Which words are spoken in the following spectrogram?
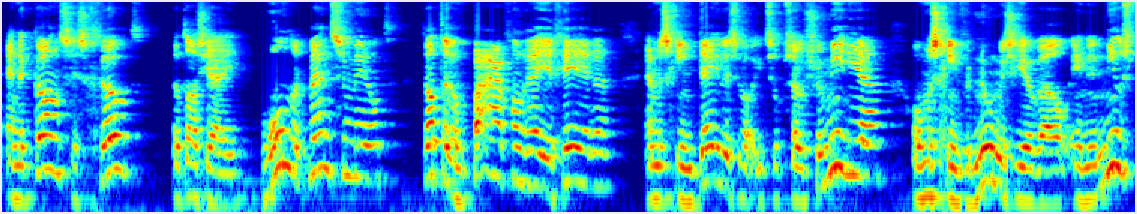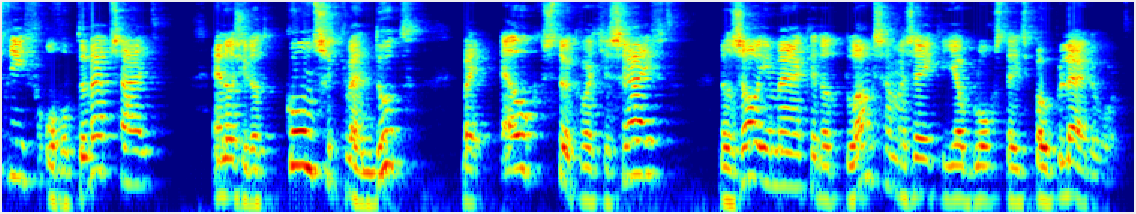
En de kans is groot dat als jij 100 mensen mailt, dat er een paar van reageren. En misschien delen ze wel iets op social media. Of misschien vernoemen ze je wel in een nieuwsbrief of op de website. En als je dat consequent doet, bij elk stuk wat je schrijft, dan zal je merken dat langzaam maar zeker jouw blog steeds populairder wordt.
